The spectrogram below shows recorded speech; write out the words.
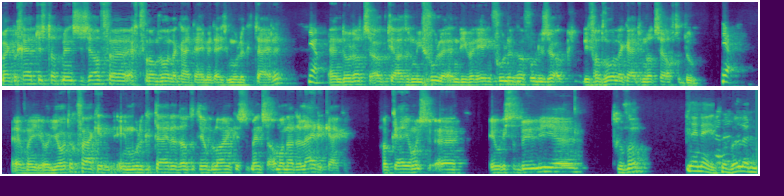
maar ik begrijp dus dat mensen zelf uh, echt verantwoordelijkheid nemen in deze moeilijke tijden. Ja. En doordat ze ook die autonomie voelen en die waardering voelen, dan voelen ze ook die verantwoordelijkheid om dat zelf te doen. Ja. maar je, je, hoort ook vaak in, in moeilijke tijden dat het heel belangrijk is dat mensen allemaal naar de leider kijken. Oké okay, jongens, is dat bij jullie uh, het geval? Nee, nee, ja, willen.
